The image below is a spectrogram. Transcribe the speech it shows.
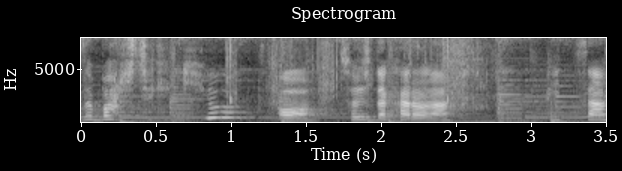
Zobaczcie, jaki cute. O, coś dla Karola. Pizza.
